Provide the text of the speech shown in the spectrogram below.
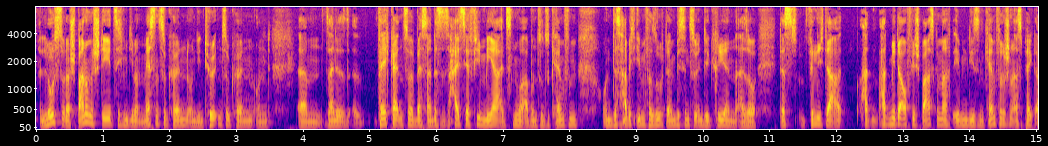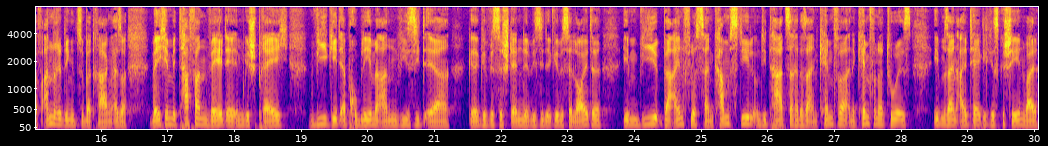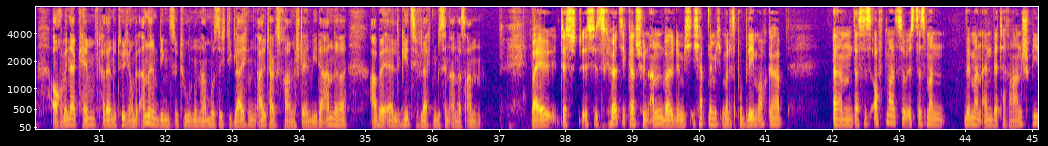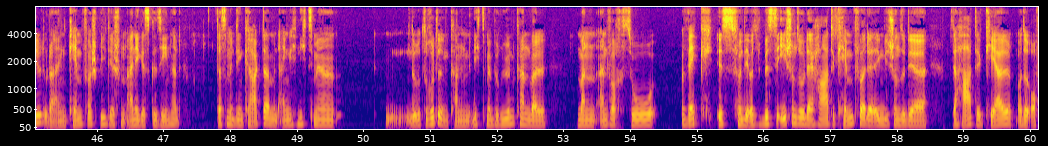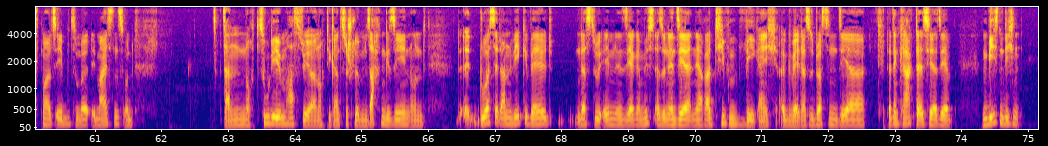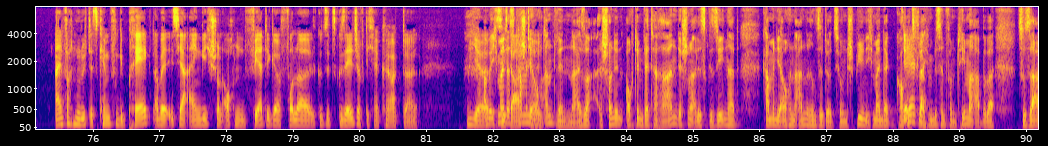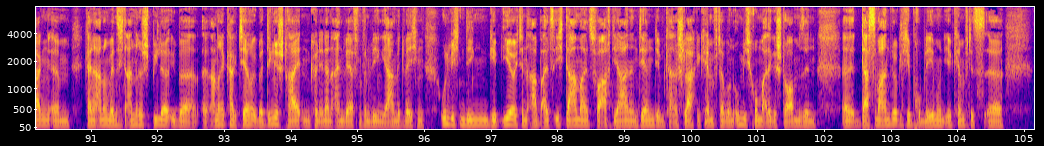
Lust oder Spannung steht, sich mit jemandem messen zu können und ihn töten zu können und ähm, seine äh, Fähigkeiten zu verbessern. Das ist, heißt ja viel mehr als nur ab und zu zu kämpfen. Und das habe ich eben versucht, ein bisschen zu integrieren. Also das finde ich da hat, hat mir da auch viel Spaß gemacht, eben diesen kämpferischen Aspekt auf andere Dinge zu übertragen. Also welche Metaphern wählt er im Gespräch? Wie geht er Probleme an? Wie sieht er äh, gewisse Stände? Wie sieht er gewisse Leute? Eben wie beeinflusst sein Kampfstil und die Tatsache, dass er ein Kämpfer, eine Kämpfernatur ist, eben sein alltägliches Geschehen, weil auch wenn er kämpft, hat er natürlich auch mit anderen Dingen zu tun und muss sich die gleichen Alltagsfragen stellen wie der andere, aber er geht sie vielleicht ein bisschen anders an. Weil das, das, das hört sich ganz schön an, weil nämlich, ich habe nämlich immer das Problem auch gehabt, ähm, dass es oftmals so ist, dass man, wenn man einen Veteran spielt oder einen Kämpfer spielt, der schon einiges gesehen hat, dass man den Charakter mit eigentlich nichts mehr rütteln kann, mit nichts mehr berühren kann, weil man einfach so weg ist von dir. Also du bist ja eh schon so der harte Kämpfer, der irgendwie schon so der, der harte Kerl, also oftmals eben zum Beispiel meistens und dann noch zudem hast du ja noch die ganzen schlimmen Sachen gesehen und äh, du hast ja dann einen Weg gewählt, dass du eben einen sehr gemisst, also einen sehr narrativen Weg eigentlich äh, gewählt hast. Also du hast einen sehr, dein Charakter ist ja sehr im Wesentlichen einfach nur durch das Kämpfen geprägt, aber er ist ja eigentlich schon auch ein fertiger, voller gesellschaftlicher Charakter. Er Aber ich meine, das kann man ja darstellt. auch anwenden. Also schon den, auch den Veteranen, der schon alles gesehen hat, kann man ja auch in anderen Situationen spielen. Ich meine, da kommt Ja, ja, jetzt vielleicht klar. ein bisschen vom Thema ab, aber zu sagen, ähm, keine Ahnung, wenn sich andere Spieler über, äh, andere Charaktere über Dinge streiten, könnt ihr dann einwerfen von wegen, ja, mit welchen unwichtigen Dingen gebt ihr euch denn ab, als ich damals vor acht Jahren in dem, dem Schlag gekämpft habe und um mich rum alle gestorben sind. Äh, das waren wirkliche Probleme und ihr kämpft jetzt, äh,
